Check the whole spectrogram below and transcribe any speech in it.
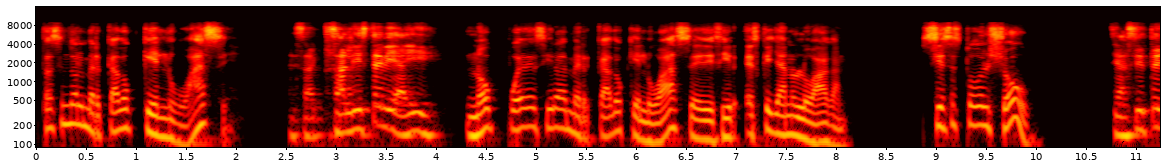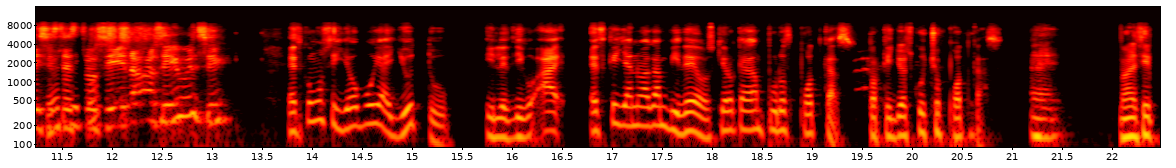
estás haciendo al mercado que lo hace. Exacto. Saliste de ahí. No puedes ir al mercado que lo hace y decir, es que ya no lo hagan. Si ese es todo el show. Si así te hiciste tú, sí, no, sí, güey, sí. Es como si yo voy a YouTube y les digo, ay, es que ya no hagan videos, quiero que hagan puros podcasts, porque yo escucho podcasts. Eh. No van a decir,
